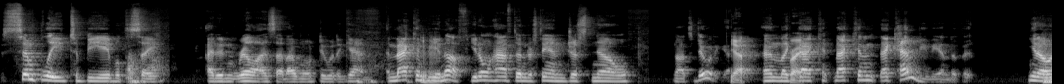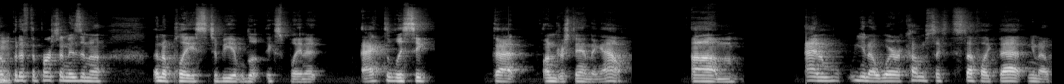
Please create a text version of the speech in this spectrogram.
simply to be able to say, "I didn't realize that. I won't do it again," and that can be Mhm. enough. You don't have to understand. Just know not to do it again. Yeah, and like right. that can that can that can be the end of it. You know, Mhm. but if the person is in a in a place to be able to explain it, actively seek that understanding out. Um, and you know where it comes to stuff like that you know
